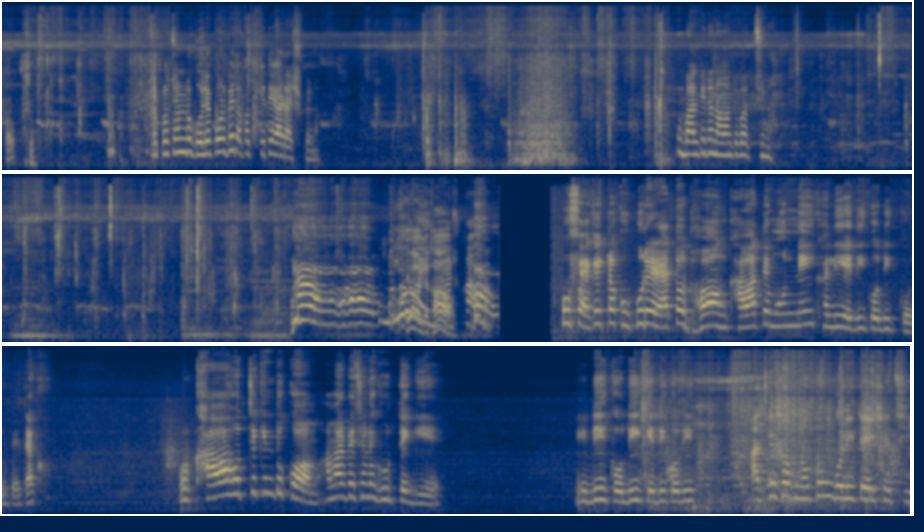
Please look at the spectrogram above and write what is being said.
খাও। প্রচণ্ড গলে পড়বে তারপর খেতে আর আসবে না। বালতিটা নামাতে পারছি না। উফ এক একটা কুকুরের এত ঢং খাওয়াতে মন নেই খালি এদিক ওদিক করবে দেখো। ওর খাওয়া হচ্ছে কিন্তু কম আমার পেছনে ঘুরতে গিয়ে। এদিক ওদিক এদিক ওদিক। আজকে সব নতুন গলিতে এসেছি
